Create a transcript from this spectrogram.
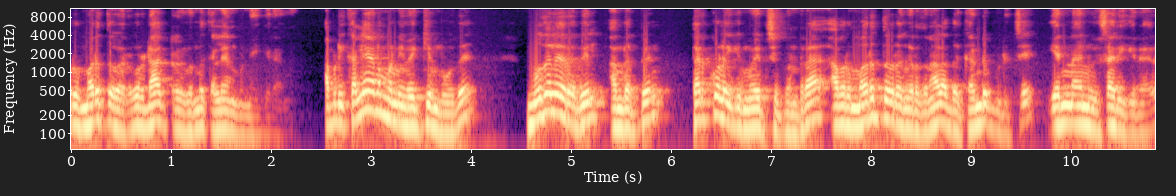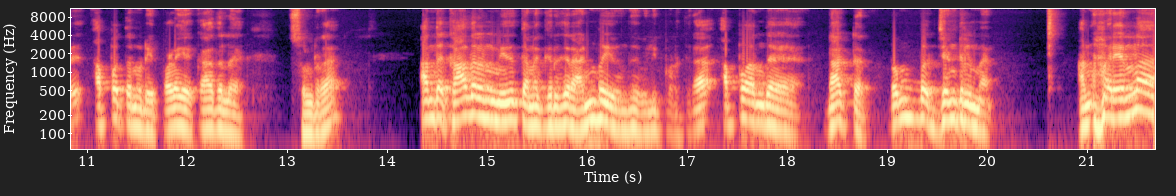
ஒரு மருத்துவர் ஒரு டாக்டர் வந்து கல்யாணம் பண்ணிக்கிறாங்க. அப்படி கல்யாணம் பண்ணி வைக்கும்போது முதலிரவில் அந்த பெண் தற்கொலைக்கு முயற்சி பண்ணுறா அவர் மருத்துவருங்கிறதுனால அதை கண்டுபிடிச்சு என்னன்னு விசாரிக்கிறாரு. அப்போ தன்னுடைய பழைய காதலை சொல்கிறா அந்த காதலன் மீது தனக்கு இருக்கிற அன்பை வந்து வெளிப்படுத்துகிறார் அப்போ அந்த டாக்டர் ரொம்ப ஜென்டில்மேன் அந்த மாதிரியெல்லாம்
